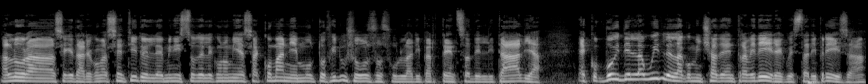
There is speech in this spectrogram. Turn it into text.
Allora, segretario, come ha sentito il ministro dell'economia Saccomanni è molto fiducioso sulla ripartenza dell'Italia. Ecco, voi della WIL la cominciate a intravedere questa ripresa?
